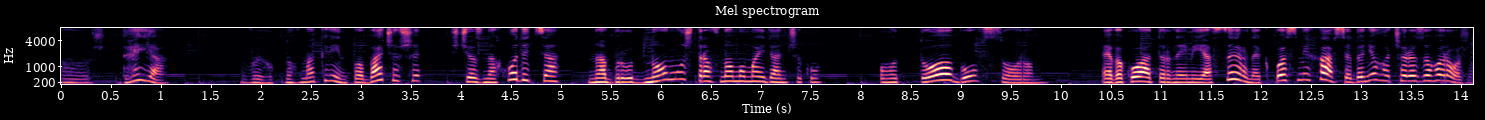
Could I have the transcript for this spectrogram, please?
«Е, де я? вигукнув Маквін, побачивши, що знаходиться на брудному штрафному майданчику. Ото був сором. Евакуатор на ім'я Сирник посміхався до нього через огорожу.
